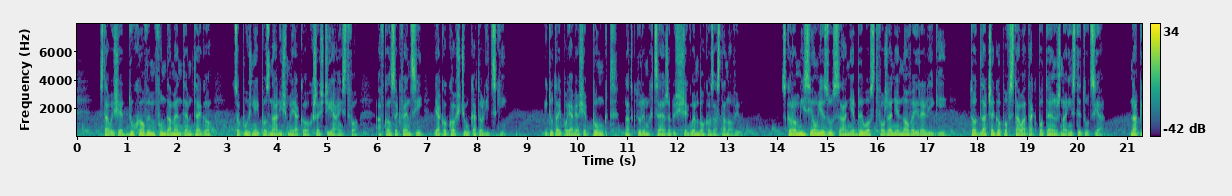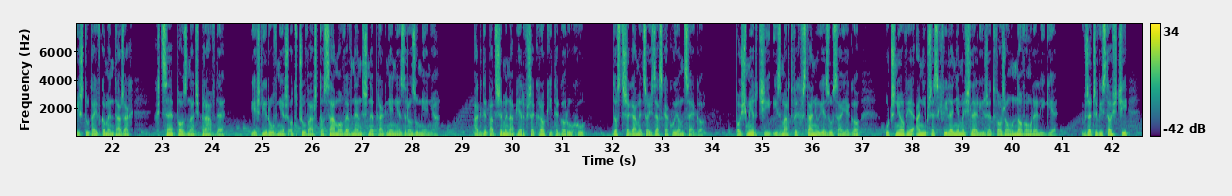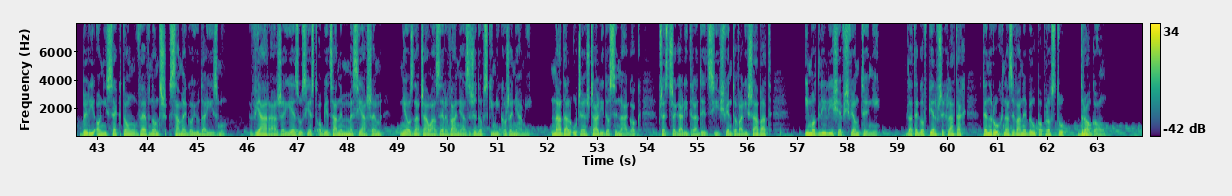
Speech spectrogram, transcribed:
stały się duchowym fundamentem tego, co później poznaliśmy jako chrześcijaństwo, a w konsekwencji jako Kościół katolicki. I tutaj pojawia się punkt, nad którym chcę, żebyś się głęboko zastanowił. Skoro misją Jezusa nie było stworzenie nowej religii, to dlaczego powstała tak potężna instytucja? Napisz tutaj w komentarzach, chcę poznać prawdę, jeśli również odczuwasz to samo wewnętrzne pragnienie zrozumienia. A gdy patrzymy na pierwsze kroki tego ruchu, dostrzegamy coś zaskakującego. Po śmierci i zmartwychwstaniu Jezusa Jego, uczniowie ani przez chwilę nie myśleli, że tworzą nową religię. W rzeczywistości byli oni sektą wewnątrz samego judaizmu. Wiara, że Jezus jest obiecanym Mesjaszem, nie oznaczała zerwania z żydowskimi korzeniami. Nadal uczęszczali do synagog, przestrzegali tradycji, świętowali szabat i modlili się w świątyni. Dlatego w pierwszych latach ten ruch nazywany był po prostu drogą.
